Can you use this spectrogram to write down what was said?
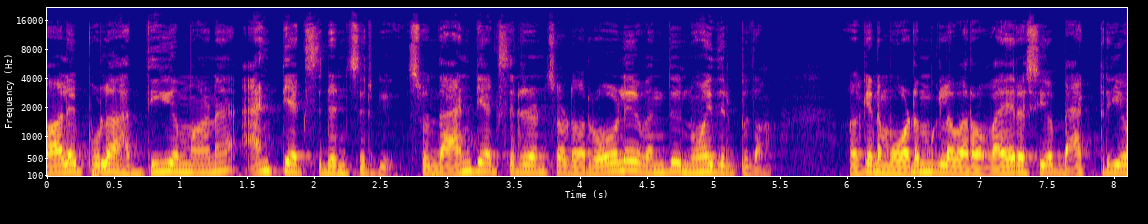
வாழைப்பூவில் அதிகமான ஆன்டி ஆக்சிடென்ட்ஸ் இருக்குது ஸோ இந்த ஆன்டி ஆக்சிடென்ட்ஸோட ரோலே வந்து நோய் எதிர்ப்பு தான். ஓகே நம்ம உடம்புக்குள்ள வர வைரஸையோ பேக்டீரியோ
